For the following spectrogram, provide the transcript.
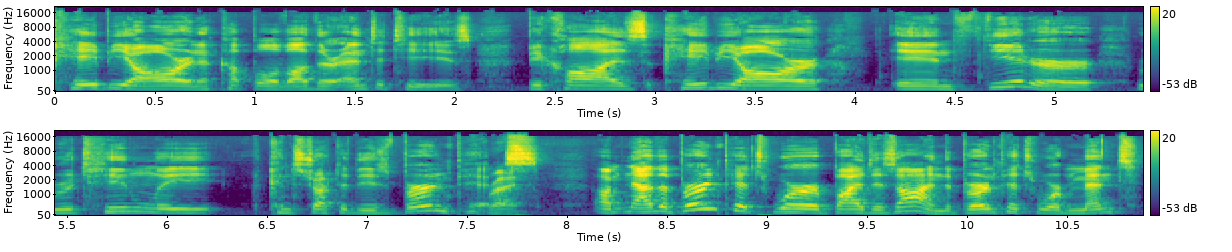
KBR and a couple of other entities because KBR in theater routinely constructed these burn pits. Right. Um, now, the burn pits were by design. The burn pits were meant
